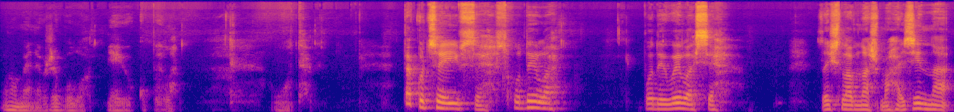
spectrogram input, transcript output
Воно в мене вже було, я його купила. От. Так оце і все. Сходила, подивилася, зайшла в наш магазин на,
